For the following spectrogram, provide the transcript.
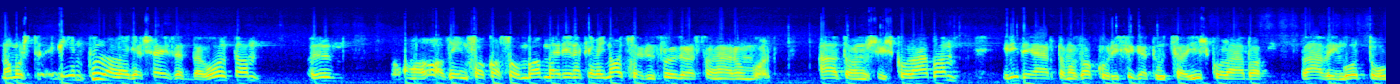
Na most én különleges helyzetben voltam, az én szakaszomban, mert én nekem egy nagyszerű földrajztanárom volt általános iskolában. Én ide jártam az akkori Sziget utcai iskolába, Láving Otto,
